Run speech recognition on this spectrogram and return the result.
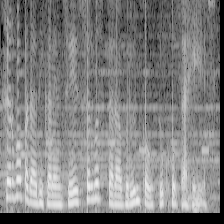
सर्व पदाधिकाऱ्यांचे सर्व स्तरावरून कौतुक होत आहे.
